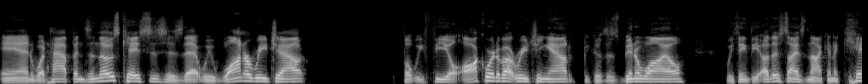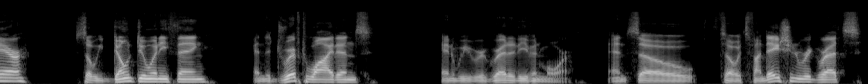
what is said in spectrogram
And what happens in those cases is that we want to reach out, but we feel awkward about reaching out because it's been a while. We think the other side's not going to care. So we don't do anything, and the drift widens, and we regret it even more. And so, so it's foundation regrets,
